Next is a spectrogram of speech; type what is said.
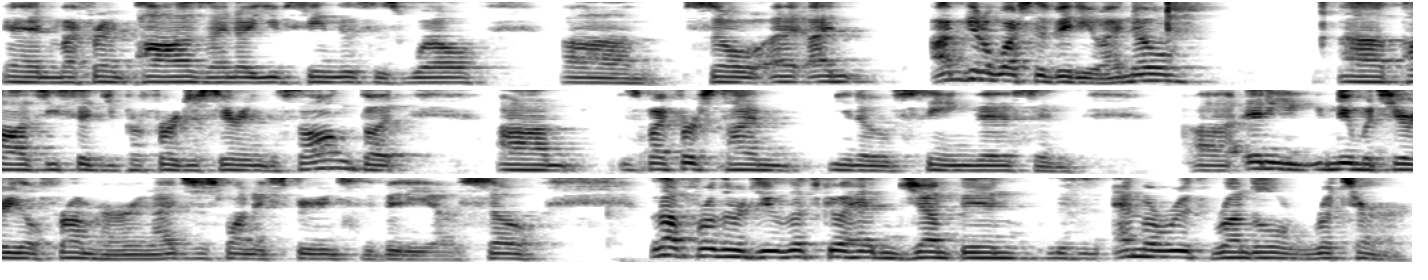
and my friend Paz. I know you've seen this as well. Um, so I, I I'm gonna watch the video. I know uh, Paz, you said you prefer just hearing the song, but um, it's my first time, you know, seeing this and uh, any new material from her, and I just want to experience the video. So, without further ado, let's go ahead and jump in. This is Emma Ruth Rundle Return.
